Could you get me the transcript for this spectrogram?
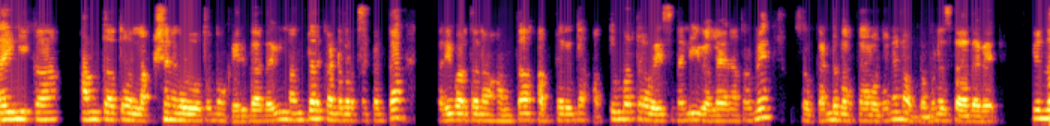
ಲೈಂಗಿಕ ಹಂತ ಅಥವಾ ಲಕ್ಷಣಗಳು ಅಂತ ನಾವು ಕರಿತಾ ನಂತರ ಕಂಡು ಬರ್ತಕ್ಕಂಥ ಪರಿವರ್ತನಾ ಹಂತ ಹತ್ತರಿಂದ ಹತ್ತೊಂಬತ್ತರ ವಯಸ್ಸಿನಲ್ಲಿ ಇವೆಲ್ಲ ಏನಾಗ್ತವೆ ಸೊ ಕಂಡು ಬರ್ತಾ ಇರೋದನ್ನ ನಾವು ಗಮನಿಸ್ತಾ ಇದ್ದೇವೆ. ಇನ್ನ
